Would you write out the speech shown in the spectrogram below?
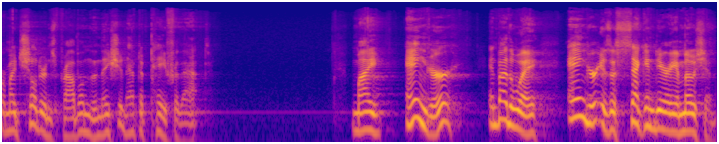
or my children's problem, then they shouldn't have to pay for that. My anger, and by the way, anger is a secondary emotion.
